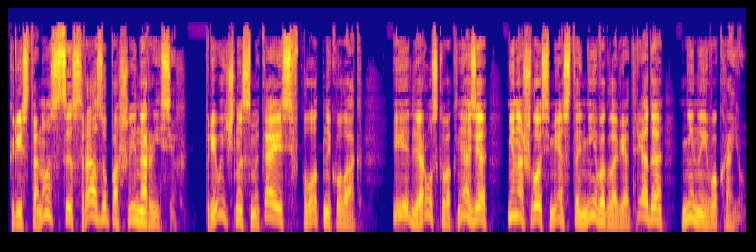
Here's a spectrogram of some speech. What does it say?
Крестоносцы сразу пошли на рысях, привычно смыкаясь в плотный кулак, и для русского князя не нашлось места ни во главе отряда, ни на его краю.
